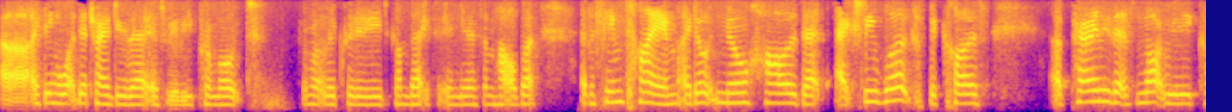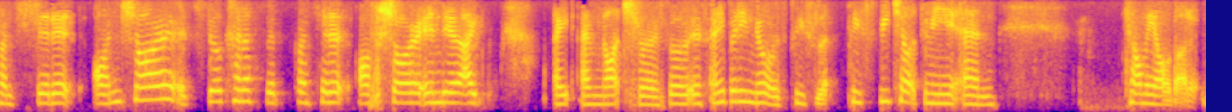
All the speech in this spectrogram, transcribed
uh, I think what they're trying to do there is really promote promote liquidity to come back to India somehow. But at the same time, I don't know how that actually works because apparently that's not really considered onshore. It's still kind of considered offshore India. I, I I'm not sure. So if anybody knows, please please reach out to me and tell me all about it.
